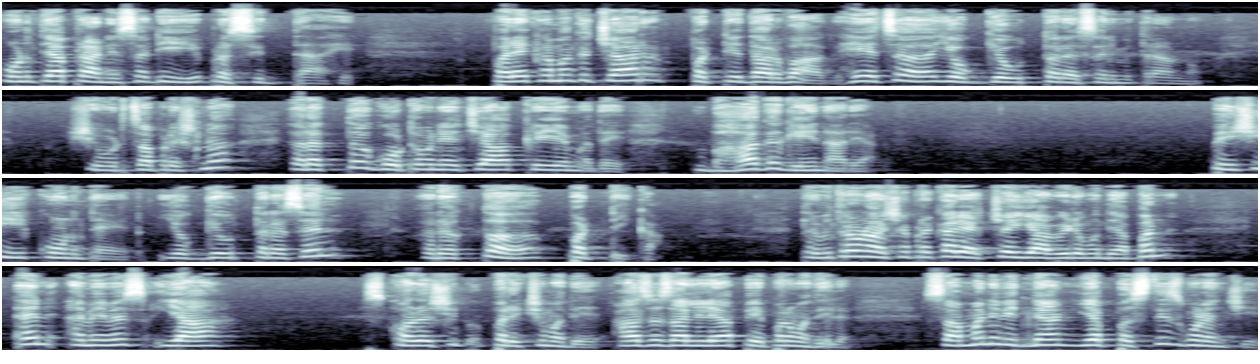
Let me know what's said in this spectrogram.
कोणत्या प्राण्यासाठी प्रसिद्ध आहे? पर्याय क्रमांक चार पट्टेदार वाघ. हेच योग्य उत्तर असेल मित्रांनो. शेवटचा प्रश्न रक्त गोठवण्याच्या क्रियेमध्ये भाग घेणाऱ्या पेशी कोणत्या आहेत? योग्य उत्तर असेल रक्तपट्टिका तर मित्रांनो अशा प्रकारे आजच्या या व्हिडिओमध्ये आपण एन एम एम एस या स्कॉलरशिप परीक्षेमध्ये आज झालेल्या पेपरमधील सामान्य विज्ञान या पस्तीस गुणांची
